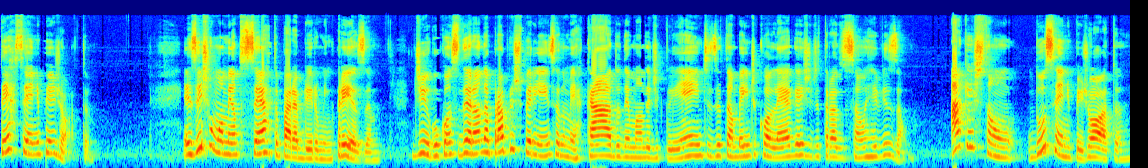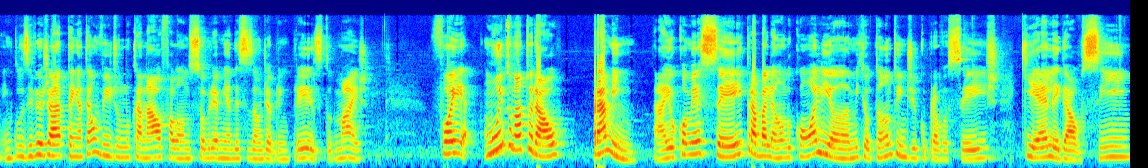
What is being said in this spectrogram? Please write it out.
ter CNPJ. Existe um momento certo para abrir uma empresa? Digo, considerando a própria experiência no mercado, demanda de clientes e também de colegas de tradução e revisão. A questão do CNPJ, inclusive eu já tenho até um vídeo no canal falando sobre a minha decisão de abrir empresa e tudo mais, foi muito natural para mim. Tá? Eu comecei trabalhando com a Liame, que eu tanto indico para vocês, que é legal sim.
